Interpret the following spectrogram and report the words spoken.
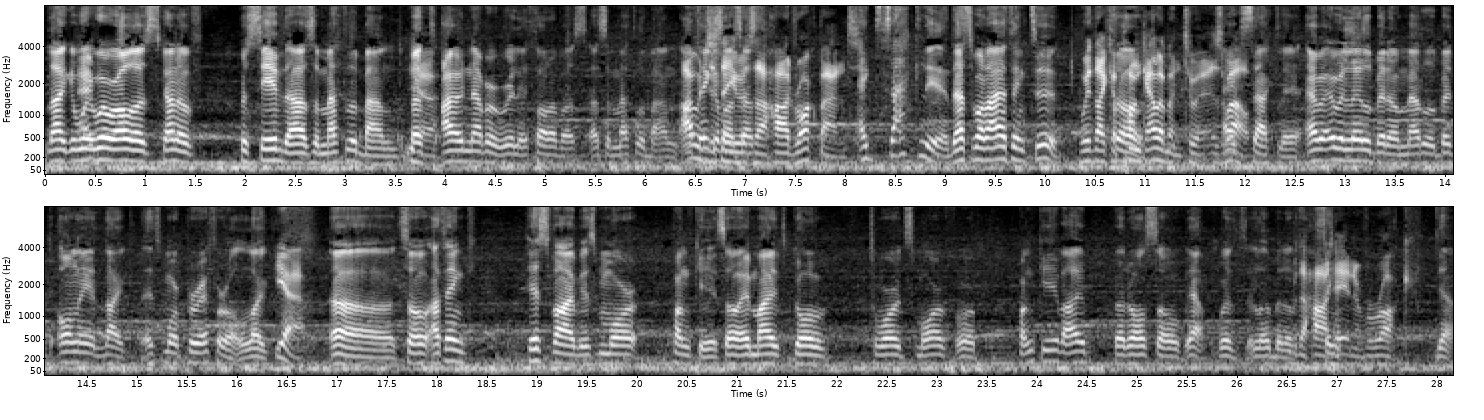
Like we, we were always kind of perceived as a metal band, but Yeah. I never really thought of us as a metal band. I would think just of say was as- a hard rock band Exactly, that's what I think too. with like a punk element to it as well. Exactly, a, a little bit of metal, but only like it's more peripheral. Like Yeah. uh, so I think his vibe is more punky, so it might go towards more of a punky vibe, but also yeah, with a little bit of With a hard sing- hitting of rock Yeah.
